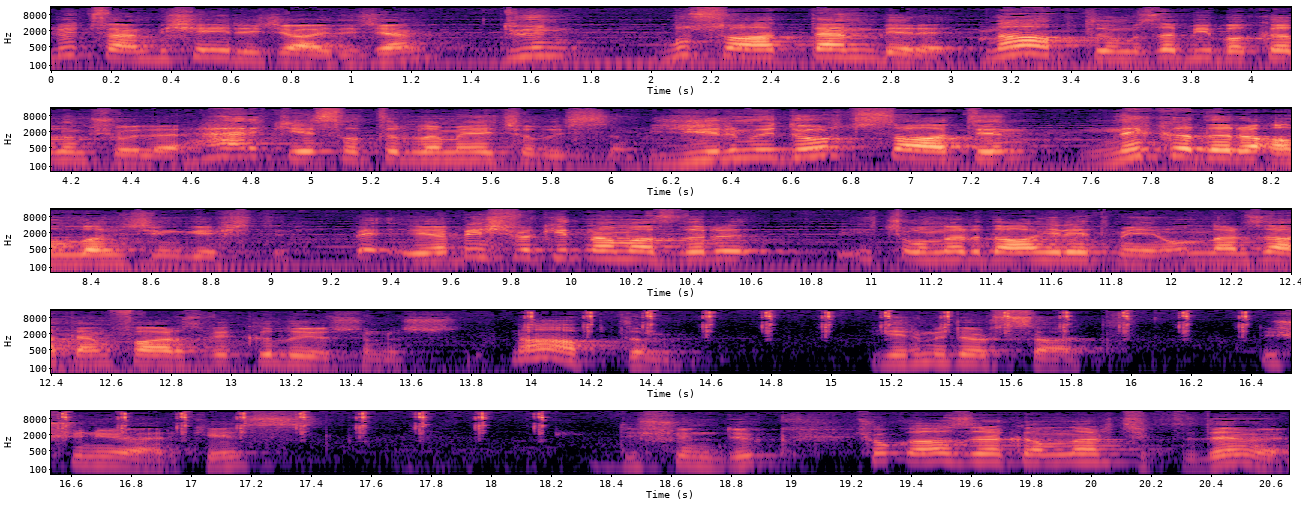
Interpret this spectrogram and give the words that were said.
Lütfen bir şey rica edeceğim. Dün bu saatten beri ne yaptığımıza bir bakalım şöyle. Herkes hatırlamaya çalışsın. 24 saatin ne kadarı Allah için geçti? Be 5 vakit namazları hiç onları dahil etmeyin. Onlar zaten farz ve kılıyorsunuz. Ne yaptım? 24 saat. Düşünüyor herkes. Düşündük. Çok az rakamlar çıktı değil mi?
